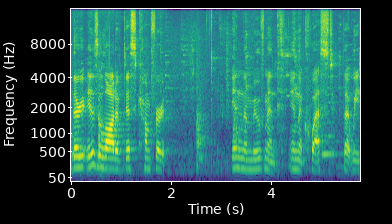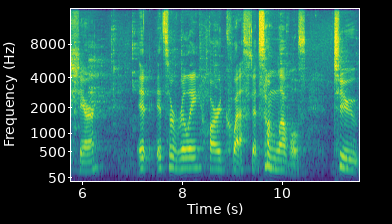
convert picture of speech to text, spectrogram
there is a lot of discomfort in the movement, in the quest that we share it, it's a really hard quest at some levels to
